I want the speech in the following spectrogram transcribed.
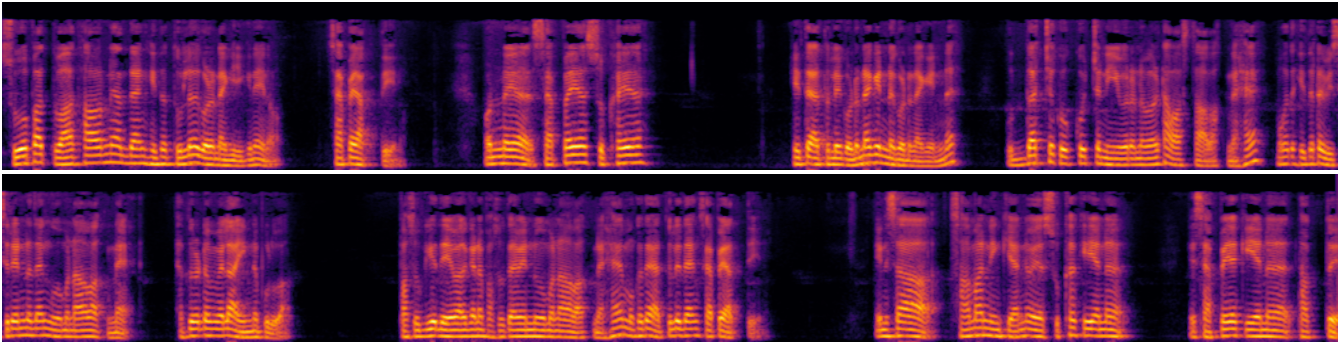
සුවපත් වාතාවරණයක් දැන් හිත තුල ගොඩ නැගීගෙන එනවා. සැපයක් තියෙනවා. ඔන්න සැපය සුඛය හිත ඇතුලේ ගොඩ නැගෙන්න ගොඩ නැගෙන්න උද්දච්ච කුක්කුච්ච නීවරණ වලට අවස්ථාවක් නැහැ. මොකද හිතට විසිරෙන්න දැන් උවමනාවක් නැහැ. ඇතුළටම වෙලා ඉන්න පුළුවන්. පසුගිය දේවල් ගැන පසුතැවෙන්න උවමනාවක් නැහැ. මොකද ඇතුළේ දැන් සැපයක් තියෙනවා. ඒ නිසා සාමාන්‍යයෙන් කියන්නේ ඔය සුඛ කියන ඒ සැපය කියන తত্ত্বය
